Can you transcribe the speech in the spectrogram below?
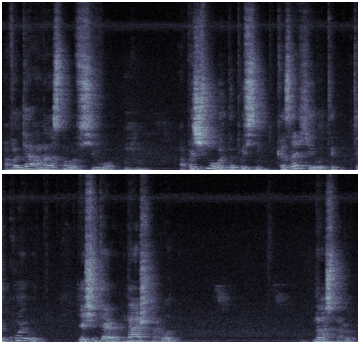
А вода, она основа всего. Мгм. А почему, вот, допустим, казахи, вот так- такой вот, я считаю, наш народ, наш народ,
